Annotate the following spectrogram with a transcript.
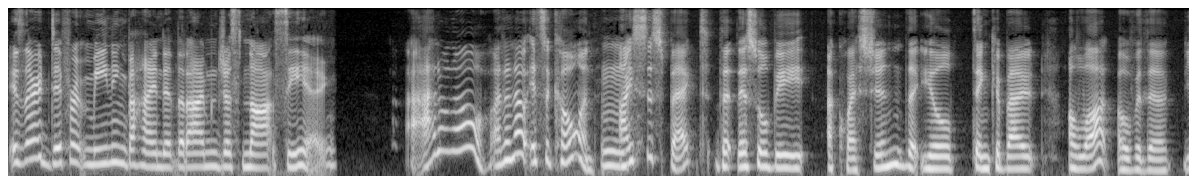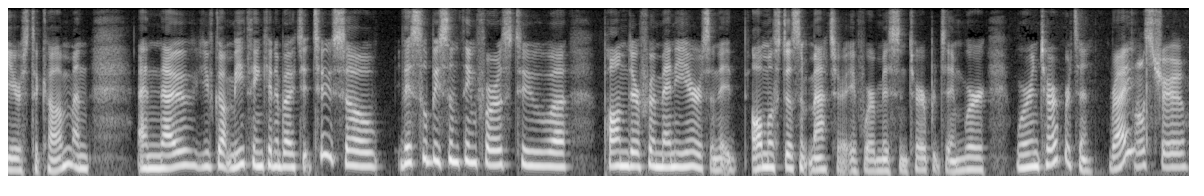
Is there a different meaning behind it that I'm just not seeing? I don't know. I don't know. It's a koan. Mm. I suspect that this will be a question that you'll think about a lot over the years to come. And and now you've got me thinking about it too. So this will be something for us to uh, ponder for many years, and it almost doesn't matter if we're misinterpreting. We're we're interpreting, right? That's true.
